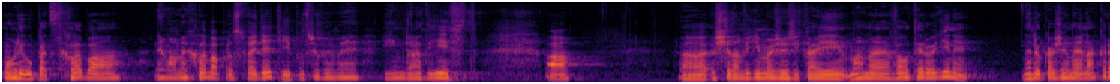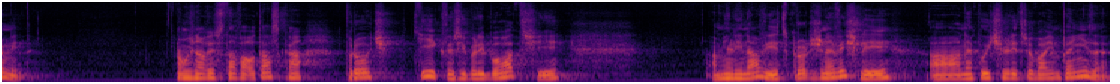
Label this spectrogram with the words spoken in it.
mohli upéct chleba, nemáme chleba pro své děti, potřebujeme jim dát jíst. A ještě tam vidíme, že říkají, máme velké rodiny, nedokážeme je nakrmit. A možná vyvstává otázka, proč ti, kteří byli bohatší a měli navíc, proč nevyšli a nepůjčili třeba jim peníze.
